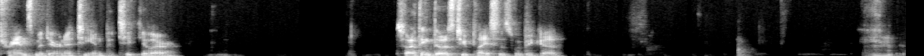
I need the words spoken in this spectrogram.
transmodernity in particular. So i think those two places would be good. And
